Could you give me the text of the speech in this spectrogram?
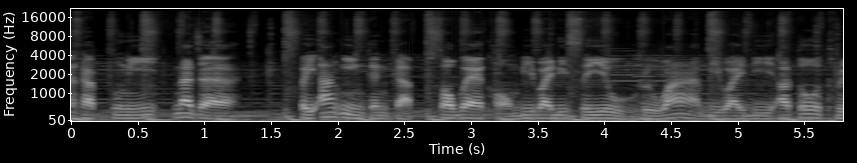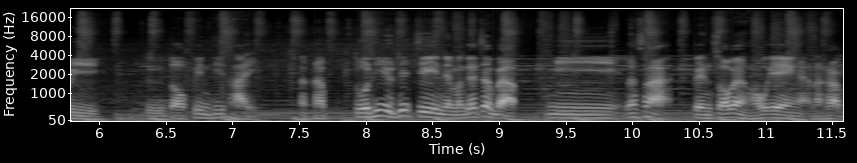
นะครับตรงนี้น่าจะไปอ้างอิงกันกับซอฟต์แวร์ของ BYD Seal หรือว่า BYD Auto 3 หรือ Dolphin ที่ไทยนะครับตัวที่อยู่ที่จีนเนี่ยมันก็จะแบบมีลักษณะเป็นซอฟต์แวร์ของเขาเองอะนะครับ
